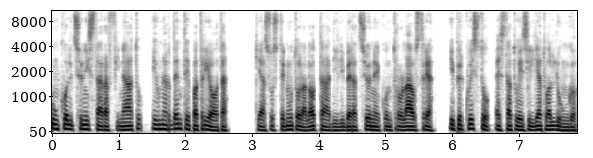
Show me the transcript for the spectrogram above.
un collezionista raffinato e un ardente patriota, che ha sostenuto la lotta di liberazione contro l'Austria e per questo è stato esiliato a lungo.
